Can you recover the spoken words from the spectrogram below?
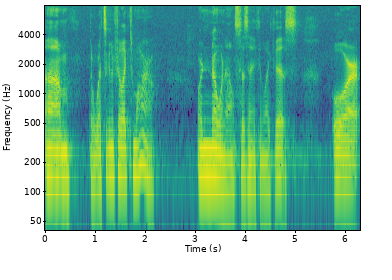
Um, Or what's it going to feel like tomorrow? Or no one else has anything like this. Or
